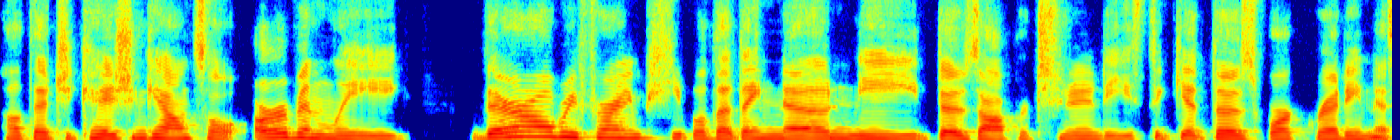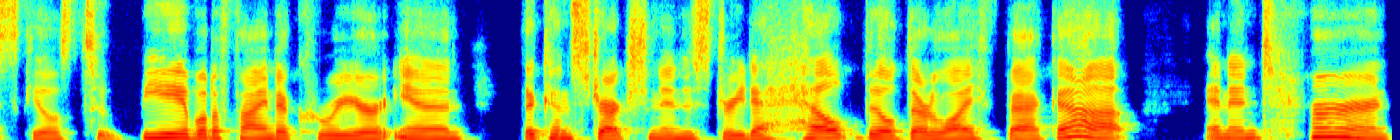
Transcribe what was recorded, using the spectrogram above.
Health Education Council, Urban League, they're all referring people that they know need those opportunities to get those work readiness skills to be able to find a career in the construction industry to help build their life back up. And in turn,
